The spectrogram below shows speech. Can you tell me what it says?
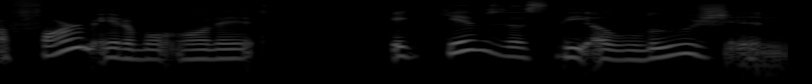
a farm animal on it, it gives us the illusion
